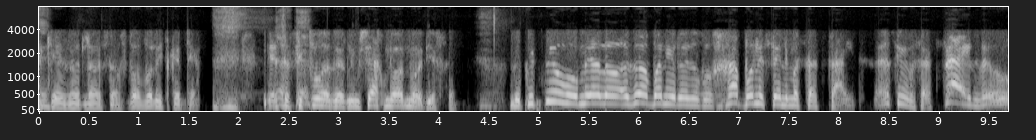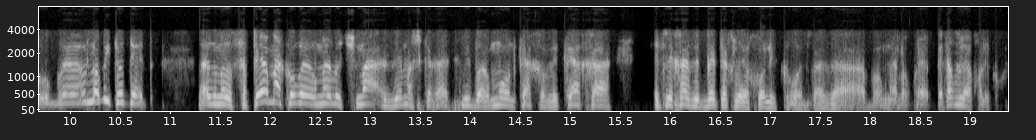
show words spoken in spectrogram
חכה, זה עוד לא הסוף. בוא נתקדם. יש הסיפור הזה נמשך מאוד מאוד יפה. בקיצור, הוא אומר לו, עזוב, בוא נראה זה בוא נצא למסע ציד. נצא למסע ציד, והוא לא מתעודד. ואז הוא אומר, ספר מה קורה, הוא אומר לו, תשמע, זה מה שקרה אצלי בארמון, ככה וככה, אצלך זה בטח לא יכול לקרות. ואז הוא אומר לו, בטח זה לא יכול לקרות.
